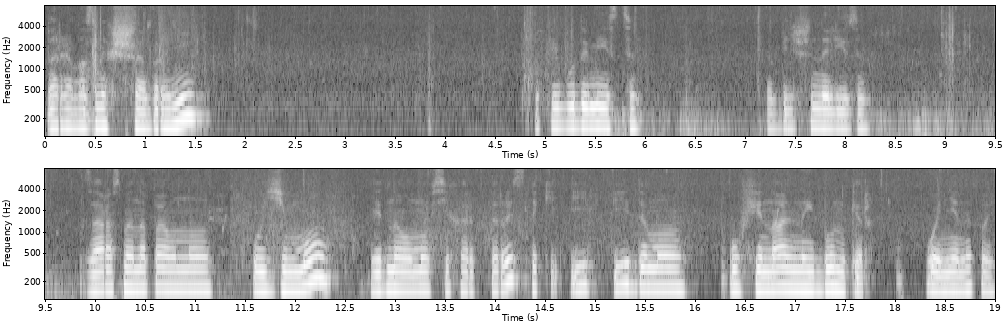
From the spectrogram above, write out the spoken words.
Зберемо з них ще броні. Таке буде місце. Більше не лізе. Зараз ми, напевно, уїмо, відновимо всі характеристики і підемо у фінальний бункер. Ой, ні, не той.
